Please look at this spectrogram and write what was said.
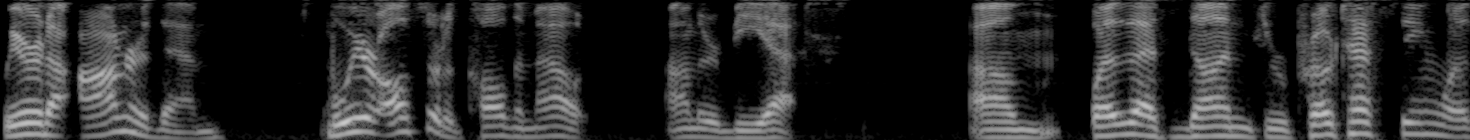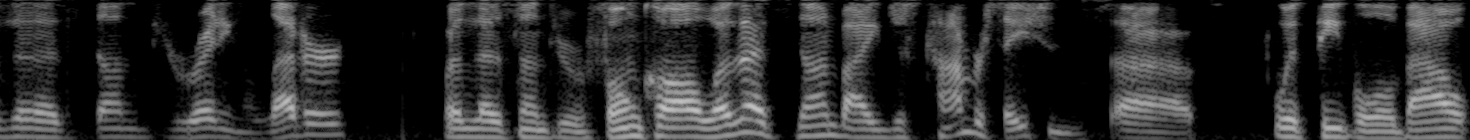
we are to honor them, but we are also to call them out on their BS. Um, whether that's done through protesting, whether that's done through writing a letter, whether that's done through a phone call, whether that's done by just conversations uh, with people about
